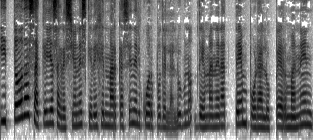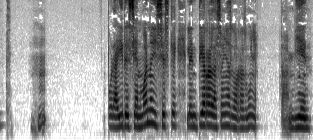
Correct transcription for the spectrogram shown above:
Y todas aquellas agresiones que dejen marcas en el cuerpo del alumno de manera temporal o permanente. Por ahí decían, bueno, y si es que le entierra las uñas, lo rasguña. También.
